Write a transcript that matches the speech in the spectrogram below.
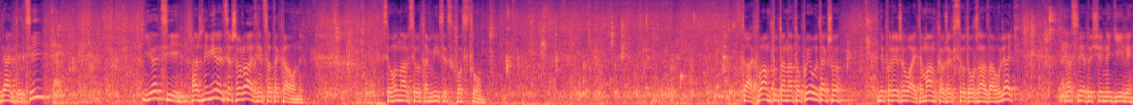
Гляньте, ці і оці. Аж не віриться, що різниця така у них. Всього-навсього там місяць хвостом. Так, вам тут натопили, так що не переживайте. Мамка вже все должна загуляти на слідущій неділі.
